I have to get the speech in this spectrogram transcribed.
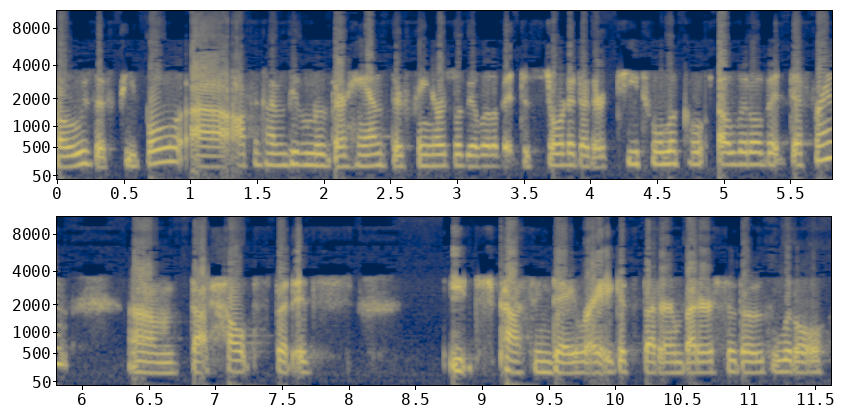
toes of people. Uh, oftentimes, when people move their hands, their fingers will be a little bit distorted, or their teeth will look a little bit different. Um, that helps, but it's each passing day, right? It gets better and better. So those little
